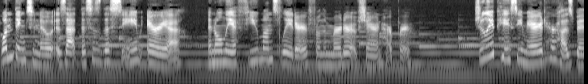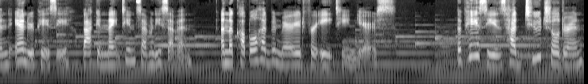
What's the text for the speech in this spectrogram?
One thing to note is that this is the same area and only a few months later from the murder of Sharon Harper. Julie Pacey married her husband, Andrew Pacey, back in 1977, and the couple had been married for 18 years. The Paceys had two children,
